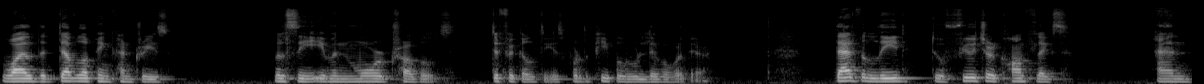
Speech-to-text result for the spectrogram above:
while the developing countries will see even more troubles, difficulties for the people who live over there. That will lead to future conflicts and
